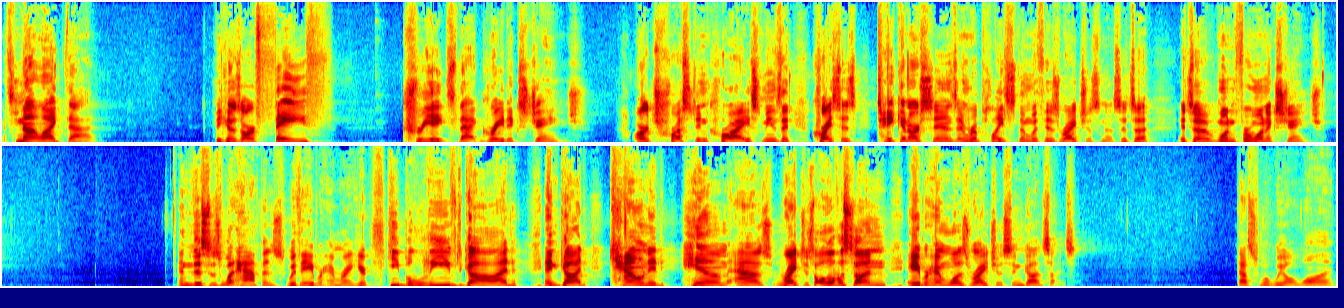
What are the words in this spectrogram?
It's not like that because our faith creates that great exchange. Our trust in Christ means that Christ has taken our sins and replaced them with his righteousness. It's a, it's a one for one exchange. And this is what happens with Abraham right here. He believed God, and God counted him as righteous. All of a sudden, Abraham was righteous in God's eyes. That's what we all want.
